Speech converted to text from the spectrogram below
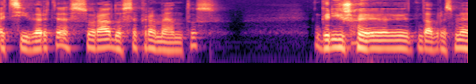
atsivertė, surado sakramentus, grįžo, ta prasme,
